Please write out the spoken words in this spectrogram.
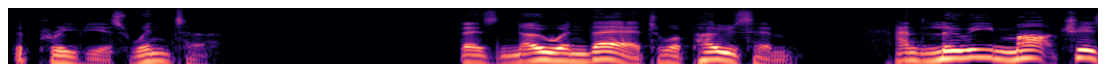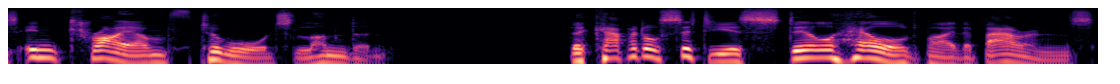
the previous winter. There's no one there to oppose him, and Louis marches in triumph towards London. The capital city is still held by the barons,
